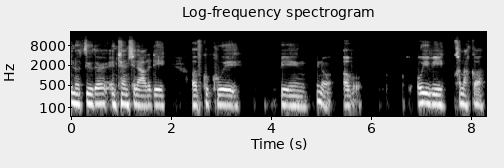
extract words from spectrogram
you know, through their intentionality of Kukui being, you know, of Oiwi Kanaka,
